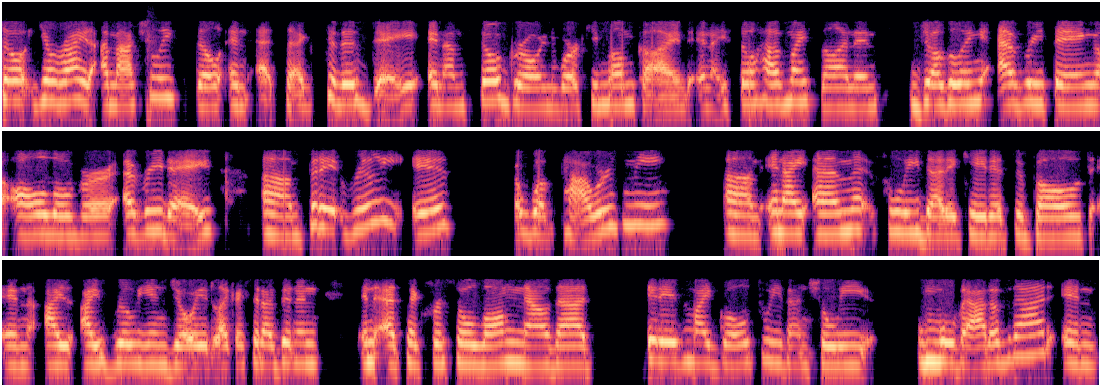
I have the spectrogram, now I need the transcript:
So you're right. I'm actually still in EdTech to this day, and I'm still growing, working momkind, and I still have my son and juggling everything all over every day. Um, but it really is what powers me. Um, and I am fully dedicated to both, and I, I really enjoy it. Like I said, I've been in, in EdTech for so long now that it is my goal to eventually move out of that and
